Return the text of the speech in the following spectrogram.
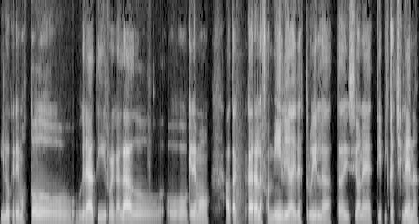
y lo queremos todo gratis, regalado, o queremos atacar a la familia y destruir las tradiciones típicas chilenas,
